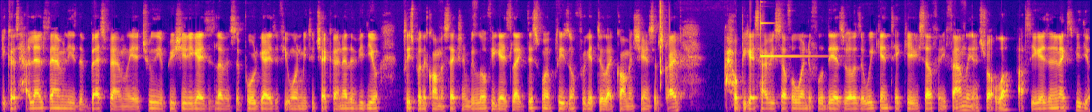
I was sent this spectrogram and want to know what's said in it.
because Halal family is the best family. I truly appreciate you guys' love and support guys. If you want me to check out another video, please put in the comment section below. If you guys like this one, please don't forget to like, comment, share and subscribe. I hope you guys have yourself a wonderful day as well as a weekend. Take care of yourself and your family, and inshallah, I'll see you guys in the next video.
